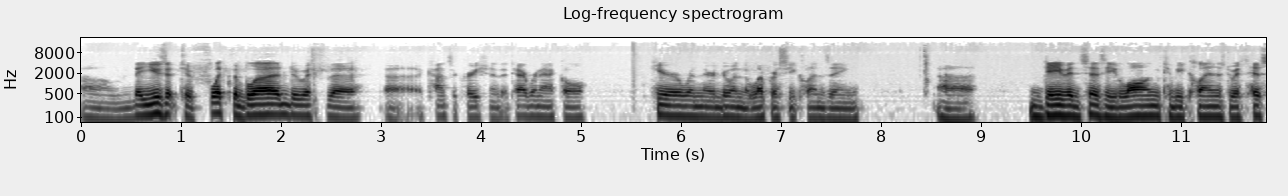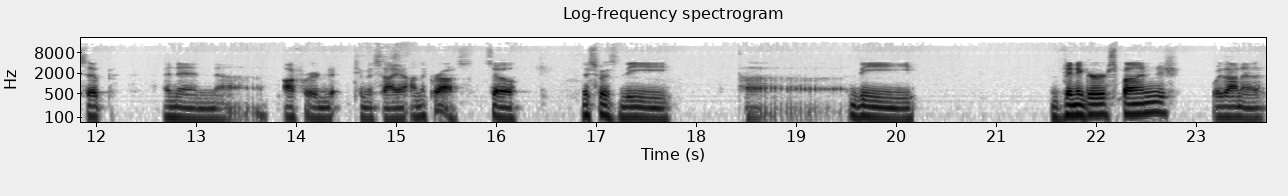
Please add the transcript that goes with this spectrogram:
Um, they use it to flick the blood with the uh, consecration of the tabernacle. Here, when they're doing the leprosy cleansing, uh, David says he longed to be cleansed with hyssop, and then uh, offered to Messiah on the cross. So, this was the uh, the vinegar sponge was on a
